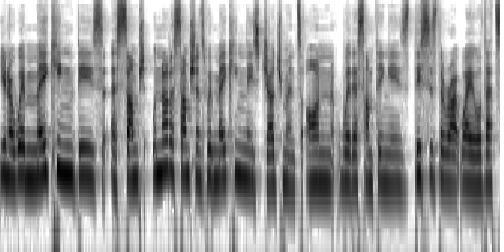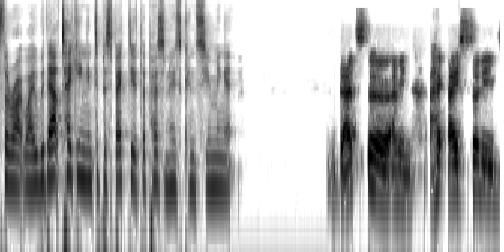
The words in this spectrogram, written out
you know, we're making these assumptions, well, not assumptions, we're making these judgments on whether something is this is the right way or that's the right way without taking into perspective the person who's consuming it. That's the, I mean, I, I studied,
